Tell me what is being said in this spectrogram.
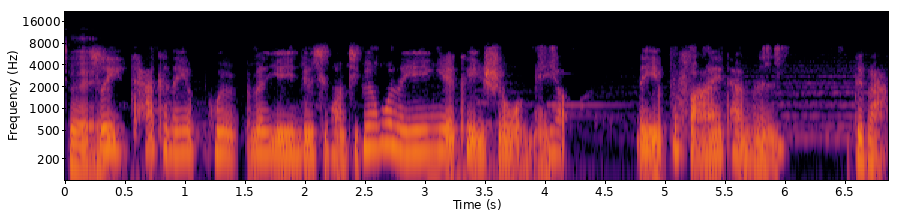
对，所以他可能也不会问叶音这个情况，即便问了叶音，也可以说我没有，那也不妨碍他们，对吧？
